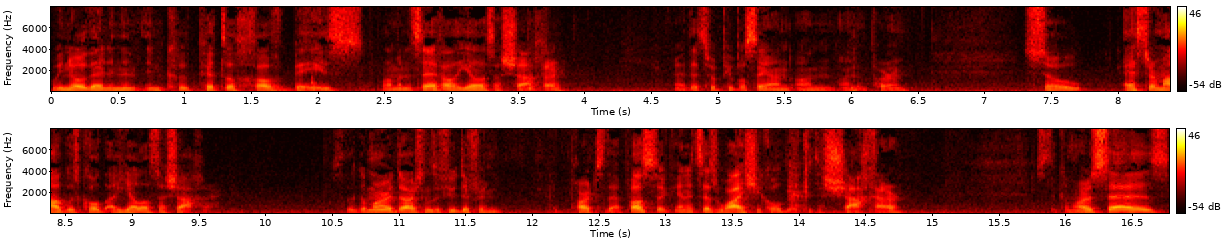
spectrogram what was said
we know that in in Kapitel Chaf Beis, al Yelas Hashachar. Right, that's what people say on on on Purim. So Esther Malkus is called Ayelas Hashachar. So the Gemara darshans a few different parts of that pasuk, and it says why she called it the shachar. So the Gemara says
